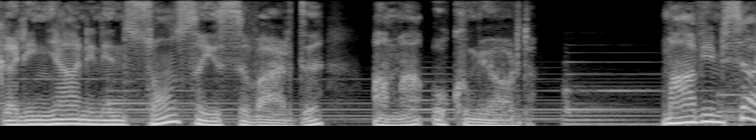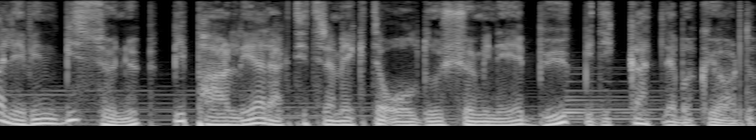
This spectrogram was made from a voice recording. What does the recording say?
Galignani'nin son sayısı vardı ama okumuyordu. Mavimsi alevin bir sönüp bir parlayarak titremekte olduğu şömineye büyük bir dikkatle bakıyordu.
